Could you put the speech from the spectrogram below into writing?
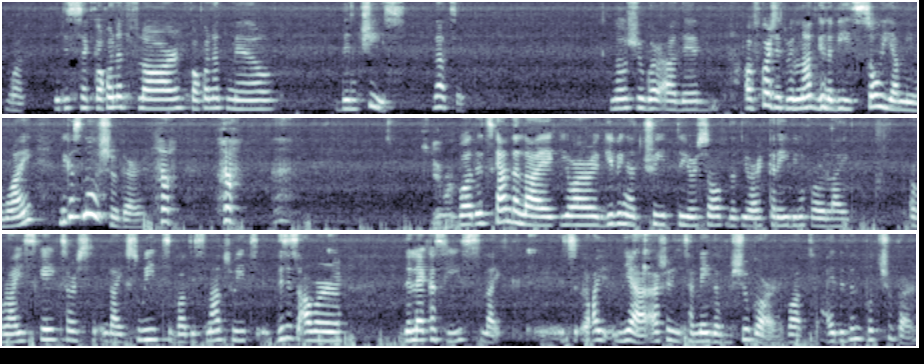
What? It is like coconut flour, coconut milk, then cheese. That's it. No sugar added. Of course, it will not gonna be so yummy. Why? Because no sugar. Ha! Ha! But it's kind of like you are giving a treat to yourself that you are craving for like rice cakes or like sweets, but it's not sweets. This is our delicacies. Like it's I, yeah, actually it's made of sugar, but I didn't put sugar.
